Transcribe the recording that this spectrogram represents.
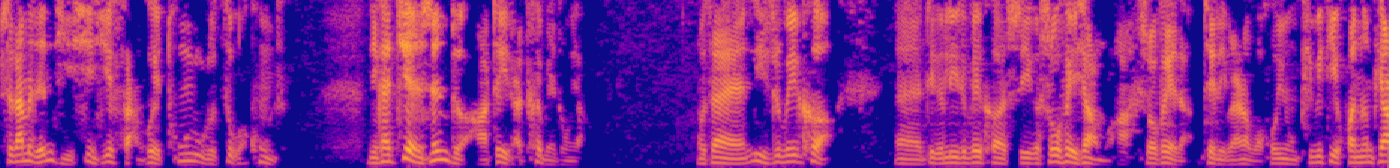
是咱们人体信息反馈通路的自我控制。你看健身者啊，这一点特别重要。我在荔枝微课，呃，这个荔枝微课是一个收费项目啊，收费的。这里边呢，我会用 PPT 幻灯片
